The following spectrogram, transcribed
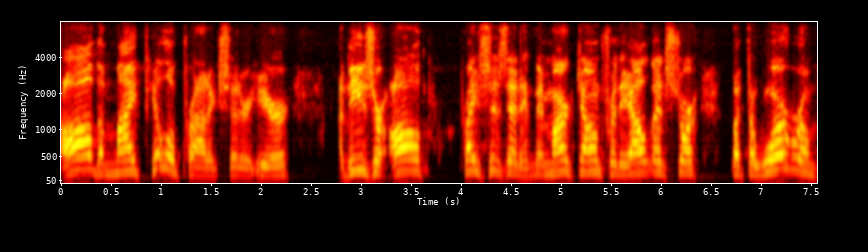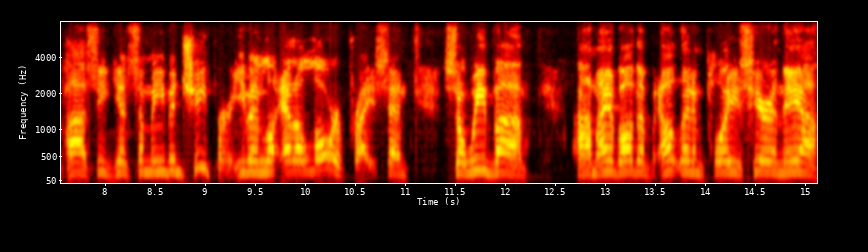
all the My Pillow products that are here. These are all prices that have been marked down for the outlet store, but the War Room Posse gets them even cheaper, even at a lower price. And so we've. Uh, um, I have all the outlet employees here, and they uh,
